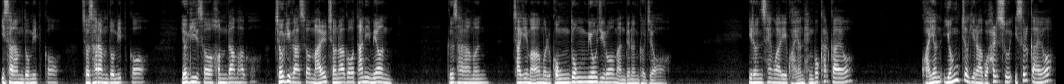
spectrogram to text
이 사람도 밉고 저 사람도 밉고 여기서 험담하고 저기 가서 말 전하고 다니면 그 사람은 자기 마음을 공동묘지로 만드는 거죠. 이런 생활이 과연 행복할까요? 과연 영적이라고 할 수 있을까요?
